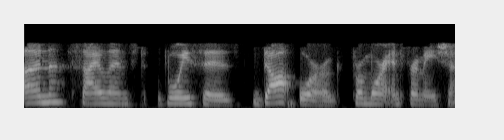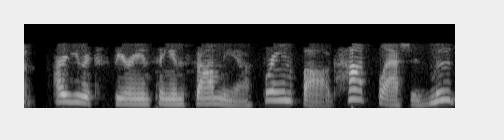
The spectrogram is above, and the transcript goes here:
unsilencedvoices.org for more information. Are you experiencing insomnia, brain fog, hot flashes, mood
